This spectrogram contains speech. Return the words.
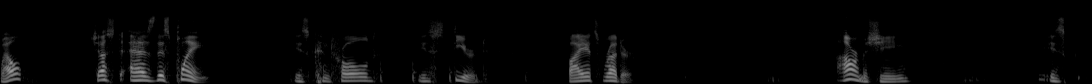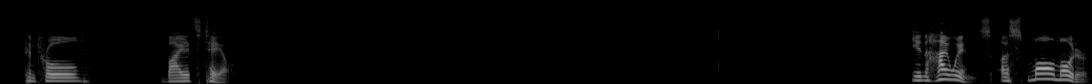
Well, just as this plane is controlled, is steered by its rudder, our machine is controlled by its tail. In high winds, a small motor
